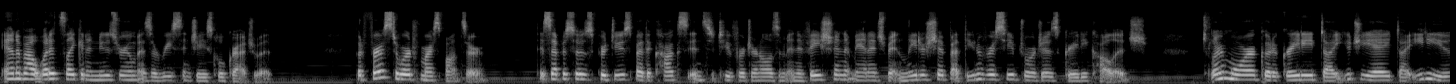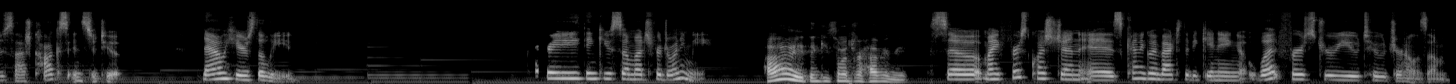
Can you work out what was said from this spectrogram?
and about what it's like in a newsroom as a recent J School graduate. But first, a word from our sponsor. This episode is produced by the Cox Institute for Journalism Innovation, Management, and Leadership at the University of Georgia's Grady College. To learn more, go to grady.uga.edu slash Cox Institute. Now, here's the lead. Hi, Brady, thank you so much for joining me. Hi, thank you so much for having me. So, my first question is kind of going back to the beginning. What first drew you to journalism?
